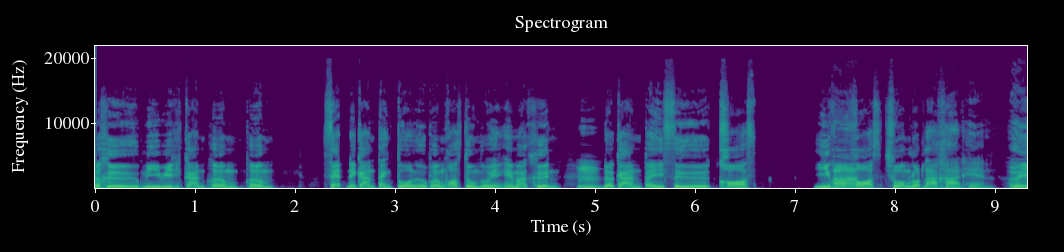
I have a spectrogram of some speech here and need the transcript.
ก็คือมีวิธีการเพิ่มเพิ่มเซตในการแต่งตัวหรือว่าเพิ่ม costume ตัวเองให้มากขึ้นอืมด้วยการไปซื้อ COS ยี่ห้ออ่า COS ช่วงลดราคาแทนเฮ้ย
